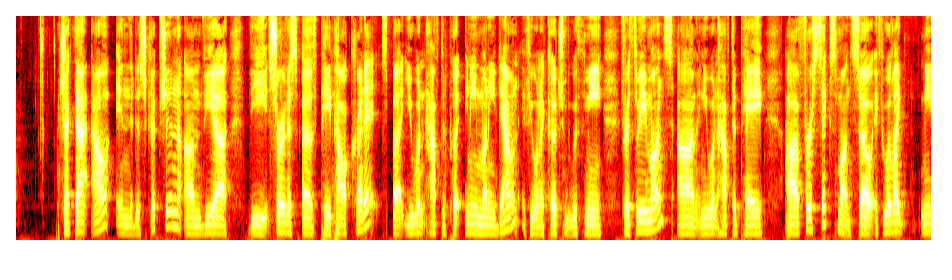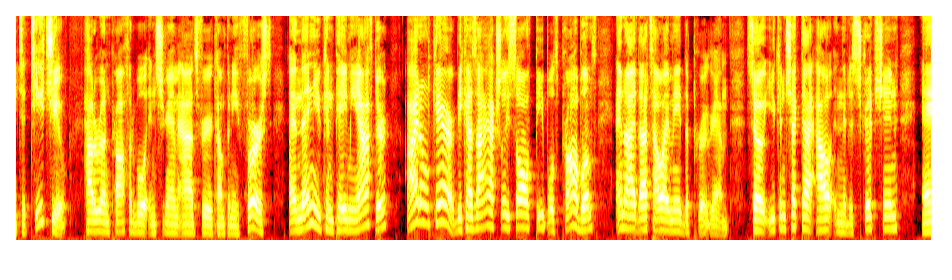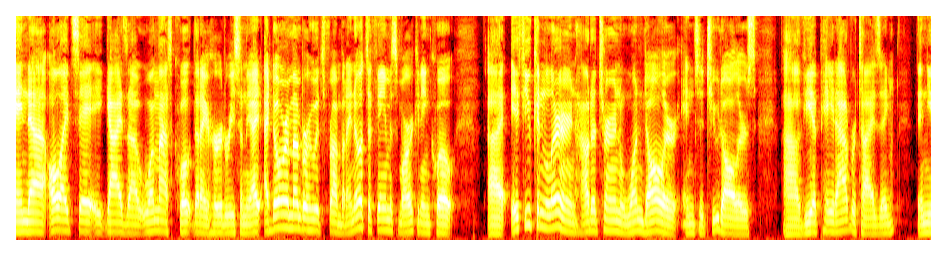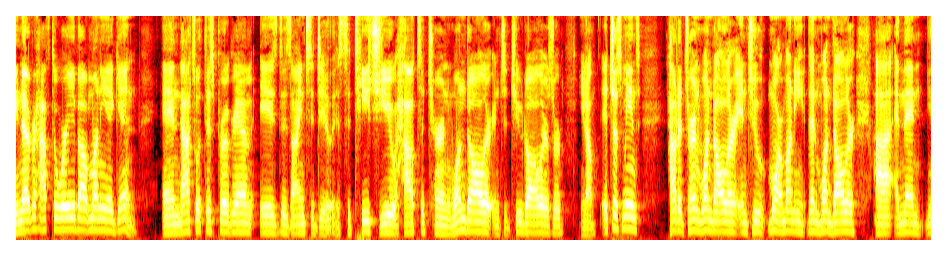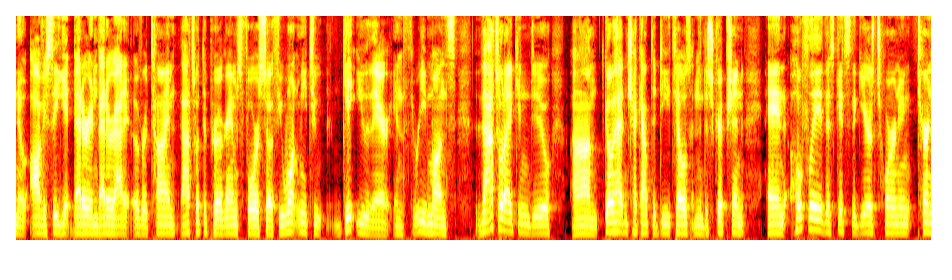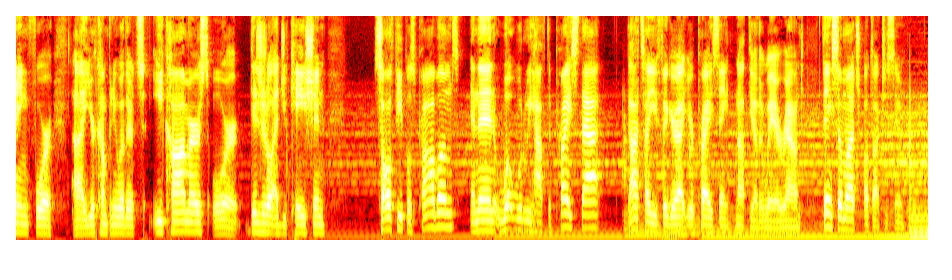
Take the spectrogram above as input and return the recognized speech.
check that out in the description um, via the service of PayPal credits, but you wouldn't have to put any money down if you want to coach with me for three months, um, and you wouldn't have to pay uh, for six months. So if you would like me to teach you how to run profitable Instagram ads for your company first, and then you can pay me after, I don't care because I actually solve people's problems and I that's how I made the program. So you can check that out in the description. And uh, all I'd say, guys, uh, one last quote that I heard recently. I, I, don't remember who it's from, but I know it's a famous marketing quote. Uh, if you can learn how to turn $1 into $2 uh, via paid advertising, then you never have to worry about money again. And that's what this program is designed to do is to teach you how to turn $1 into $2 or, you know, it just means how to turn $1 into more money than $1 uh, and then you know obviously get better and better at it over time. That's what the program's for. So if you want me to get you there in three months that's what i can do. Um, go ahead and check out the details in the description. And hopefully this gets the gears turning turning for uh, your company whether it's e-commerce or digital education. Solve people's problems. And then what would we have to price that? That's how you figure out your pricing not the other way around Thanks so much. I'll talk to you soon.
